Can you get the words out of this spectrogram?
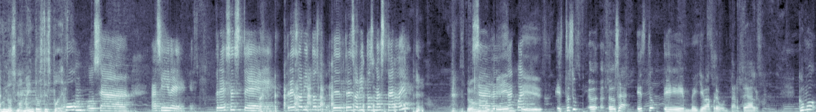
Unos momentos después. ¡Pum! O sea, así de tres, este, tres horitos, de tres horitos más tarde. No O sea. Esto es un- eh, o sea, esto eh, me lleva a preguntarte algo. ¿Cómo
